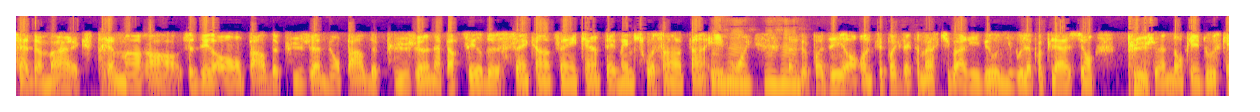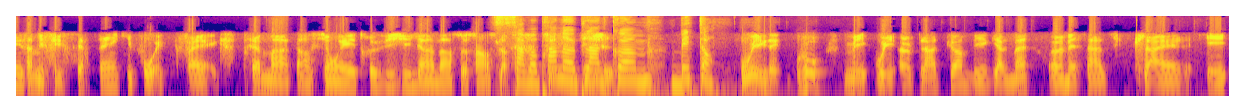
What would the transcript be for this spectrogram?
ça demeure extrêmement rare. Je veux dire, on parle de plus jeunes, mais on parle de plus jeunes à partir de 55 ans, peut-être même 60 ans et mhm, moins. Mhm. Ça ne veut pas dire, on ne sait pas exactement ce qui va arriver au niveau de la population plus jeune, donc les 12-15 ans, mais c'est certain qu'il faut faire extrêmement attention et être vigilant dans ce sens-là. Ça va prendre un plan de com béton. Oui, exact. Oh, mais oui, un plan de com, mais également un message clair et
